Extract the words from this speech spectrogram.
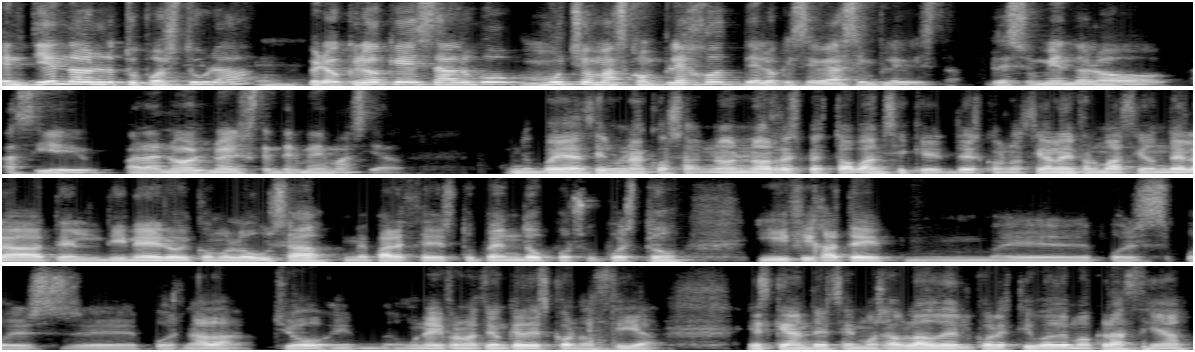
Entiendo tu postura, pero creo que es algo mucho más complejo de lo que se ve a simple vista, resumiéndolo así para no, no extenderme demasiado. Voy a decir una cosa, no, no respecto a Bansi, que desconocía la información de la, del dinero y cómo lo usa, me parece estupendo, por supuesto. Y fíjate, mm, eh, pues, pues, eh, pues nada, yo eh, una información que desconocía. Es que antes hemos hablado del colectivo Democracia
